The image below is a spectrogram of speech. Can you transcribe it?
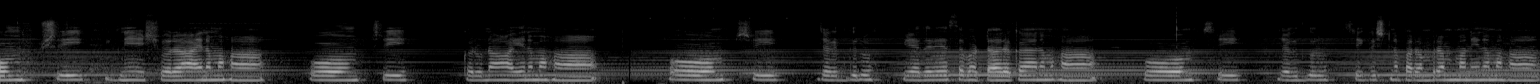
ఓం శ్రీ విఘ్నేశ్వరాయ నమ. ఓం శ్రీ కరుణాయ నమ. ఓం శ్రీ జగద్గురు వేదవ్యాస భట్టారకాయ నమ. ఓం శ్రీ జగద్గురు శ్రీకృష్ణ పరంబ్రహ్మణే నమ.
